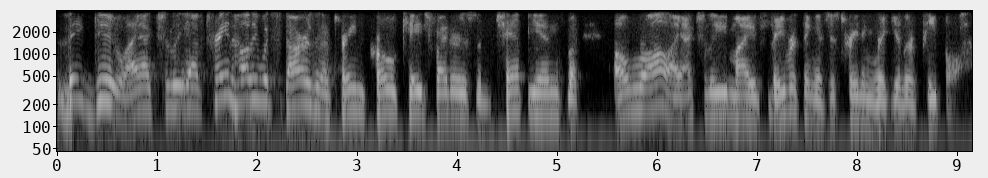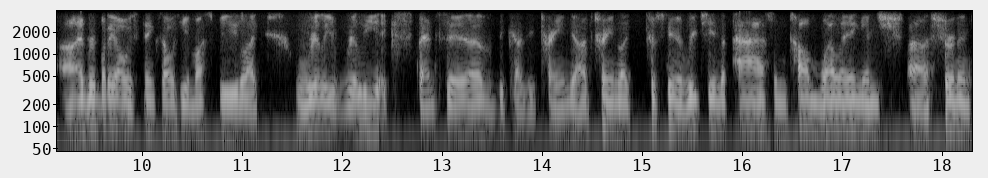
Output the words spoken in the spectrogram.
They do. I actually have trained Hollywood stars and I've trained pro cage fighters and champions, but overall, I actually my favorite thing is just training regular people. Uh, everybody always thinks, oh, he must be like really, really expensive because he trained. You know, I've trained like Christina Ricci in the past, and Tom Welling and uh, Sherman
